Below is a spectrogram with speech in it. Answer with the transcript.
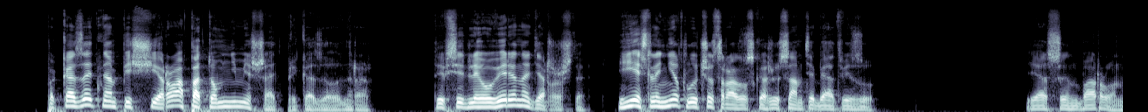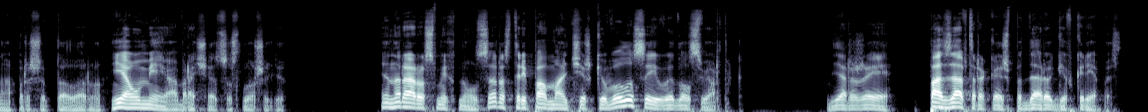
— Показать нам пещеру, а потом не мешать, — приказал Энрар. — Ты в седле уверенно держишься? Если нет, лучше сразу скажи, сам тебя отвезу. — Я сын барона, — прошептал Арон. — Я умею обращаться с лошадью. Энрар усмехнулся, растрепал мальчишке волосы и выдал сверток. — Держи. Позавтракаешь по дороге в крепость.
